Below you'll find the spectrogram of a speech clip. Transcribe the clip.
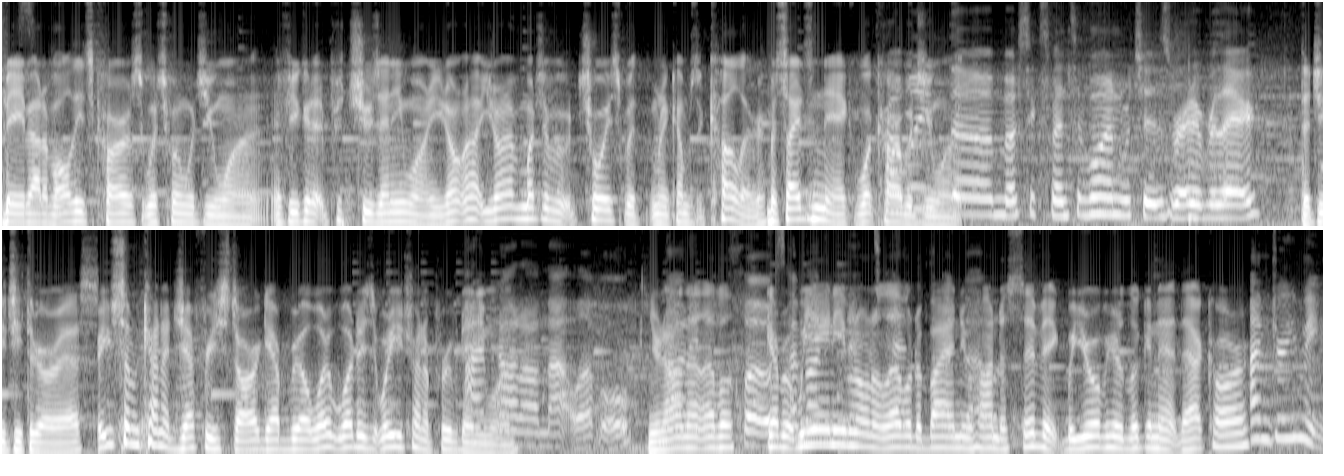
Babe, out of all these cars, which one would you want? If you could choose any one, you don't have, you don't have much of a choice with when it comes to color. Besides Nick, what car would you want? The most expensive one, which is right over there. The GT3 RS. Are you some kind of Jeffree Star, Gabrielle? What what is what are you trying to prove to anyone? I'm not on that level. You're not on that level? Close. Gabrielle, I'm we ain't even on a level to buy a new that Honda. Civic, but you're over here looking at that car? I'm dreaming.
